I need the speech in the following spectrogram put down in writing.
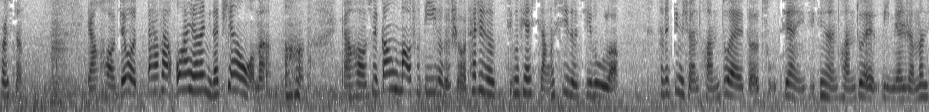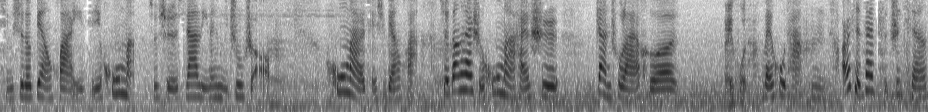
person，嗯然后结果大家发现哇，原来你在骗我们。然后，所以刚冒出第一个的时候，他这个纪录片详细的记录了他的竞选团队的组建，以及竞选团队里面人们情绪的变化，以及呼玛，就是希拉里那个女助手，嗯呼玛的情绪变化。所以刚开始呼玛还是站出来和维护他。维护他，嗯，而且在此之前，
